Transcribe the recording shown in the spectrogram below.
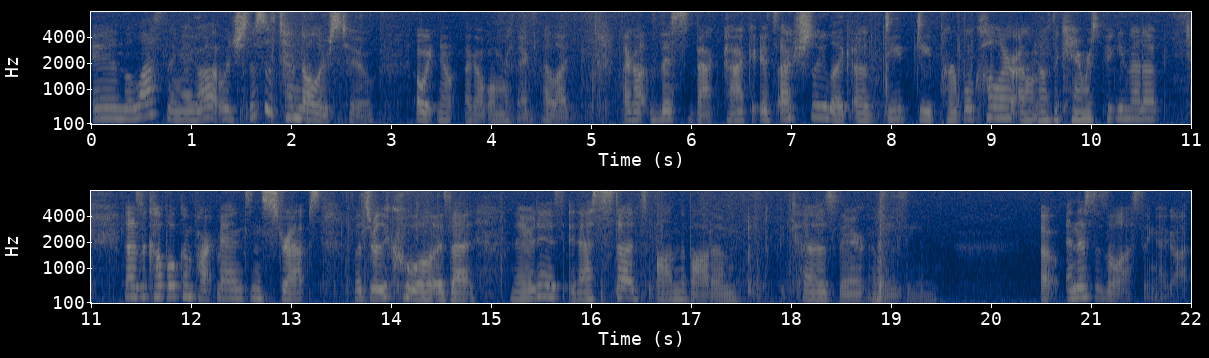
And the last thing I got, which this is $10 too. Oh wait, no, I got one more thing. I lied. I got this backpack. It's actually like a deep, deep purple color. I don't know if the camera's picking that up. It has a couple compartments and straps. What's really cool is that there it is. It has studs on the bottom because they're amazing. Oh, and this is the last thing I got.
